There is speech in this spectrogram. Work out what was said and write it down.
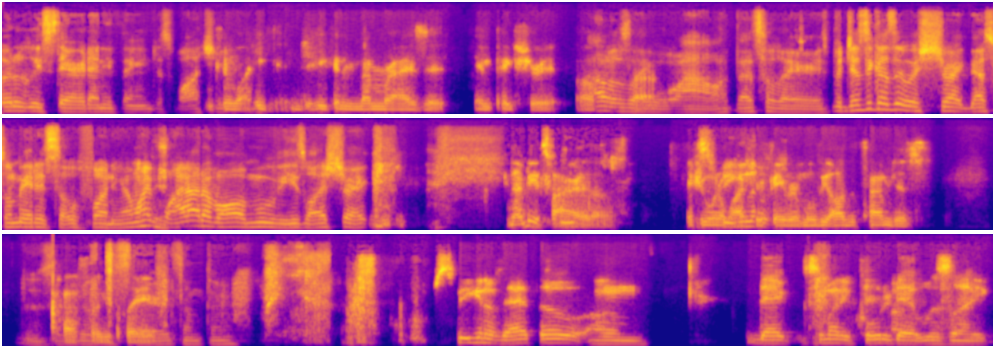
literally stare at anything and just watch He it. can he can, he can memorize it and picture it. I was like, wow, that's hilarious. But just because it was Shrek, that's what made it so funny. I'm like, why out of all movies, why Shrek? that'd be fire though. If you want to watch Speaking your favorite movie all the time, just Just Constantly literally play it. something. Speaking of that, though, um, that somebody quoted that was like,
